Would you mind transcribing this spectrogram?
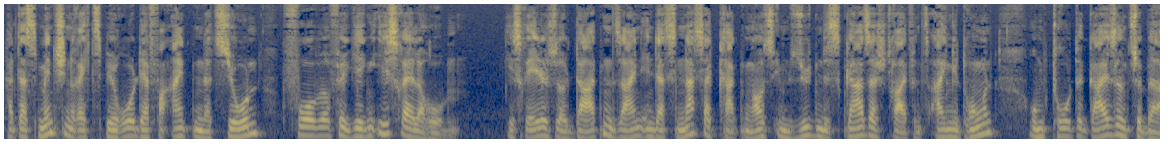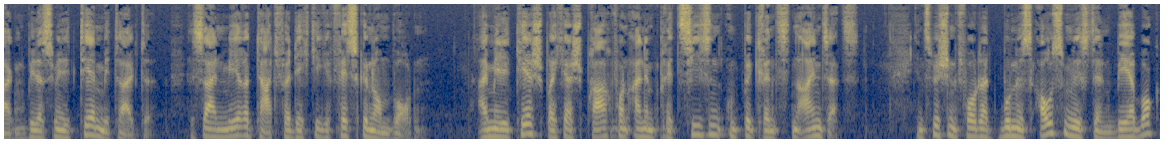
hat das Menschenrechtsbüro der Vereinten Nationen Vorwürfe gegen Israel erhoben. Israelische Soldaten seien in das Nasser-Krankenhaus im Süden des Gazastreifens eingedrungen, um tote Geiseln zu bergen, wie das Militär mitteilte. Es seien mehrere Tatverdächtige festgenommen worden. Ein Militärsprecher sprach von einem präzisen und begrenzten Einsatz. Inzwischen fordert Bundesaußenministerin Baerbock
